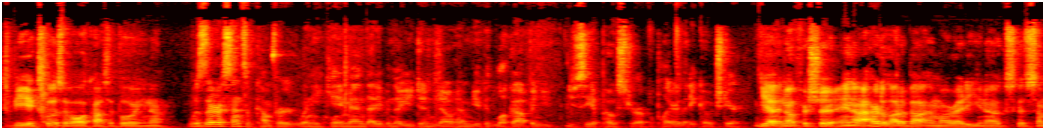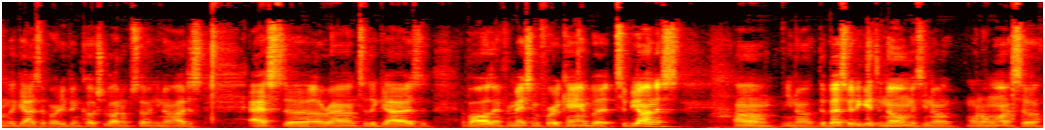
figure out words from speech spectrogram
Just be explosive all across the board. You know. Was there a sense of comfort when he came in that even though you didn't know him, you could look up and you, you see a poster of a player that he coached here? Yeah, no, for sure. And I heard a lot about him already, you know, because some of the guys have already been coached about him. So, you know, I just asked uh, around to the guys about all the information before he came. But to be honest, um, you know, the best way to get to know him is, you know, one on one. So,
